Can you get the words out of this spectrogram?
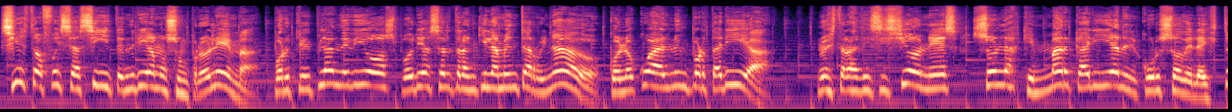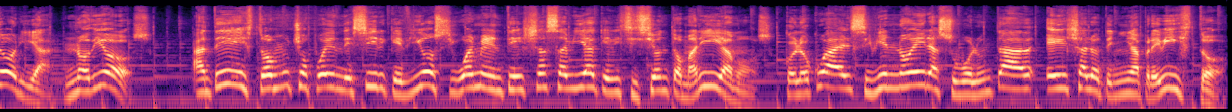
Si esto fuese así, tendríamos un problema, porque el plan de Dios podría ser tranquilamente arruinado, con lo cual no importaría. Nuestras decisiones son las que marcarían el curso de la historia, no Dios. Ante esto, muchos pueden decir que Dios igualmente ya sabía qué decisión tomaríamos, con lo cual, si bien no era su voluntad, Él ya lo tenía previsto.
